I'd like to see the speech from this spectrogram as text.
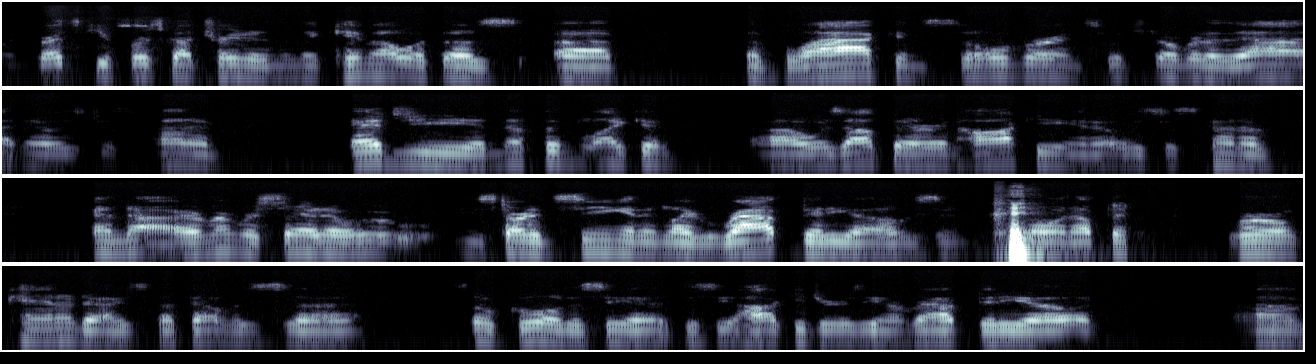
when Gretzky first got traded, and then they came out with those uh, the black and silver and switched over to that, and it was just kind of edgy and nothing like it uh, was out there in hockey, and it was just kind of. And I remember saying it, you started seeing it in like rap videos and growing up in rural Canada. I just thought that was uh, so cool to see a to see a hockey jersey in a rap video. And, um,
